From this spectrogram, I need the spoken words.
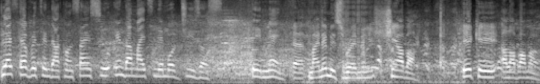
bless everything that concerns you in the mighty name of Jesus. Amen. Uh, my name is Remy Shiaba, aka Alabama.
